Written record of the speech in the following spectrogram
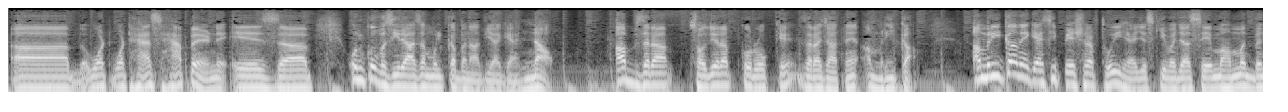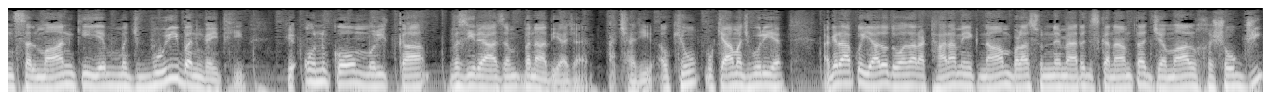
what what has happened is उनको वज़ीर आज़म मुल्क का बना दिया गया नाउ अब जरा सऊदी अरब को रोक के जरा जाते हैं अमरीका। अमरीका में एक ऐसी पेशरफ हुई है जिसकी वजह से मोहम्मद बिन सलमान की ये मजबूरी बन गई थी। कि उनको मुल्क का वज़ीर आज़म बना दिया जाए। अच्छा जी अब क्यों? वो क्या मजबूरी है? अगर आपको याद हो 2018 में एक नाम बड़ा सुनने में आ रहा जिसका नाम था Jamal Khashoggi ji.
